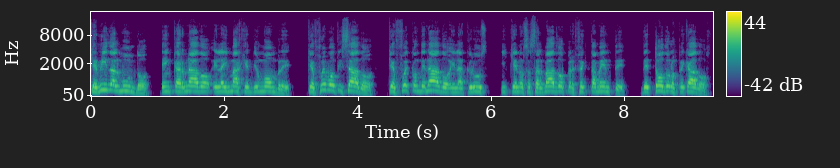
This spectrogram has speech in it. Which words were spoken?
que vino al mundo encarnado en la imagen de un hombre, que fue bautizado, que fue condenado en la cruz y que nos ha salvado perfectamente de todos los pecados.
